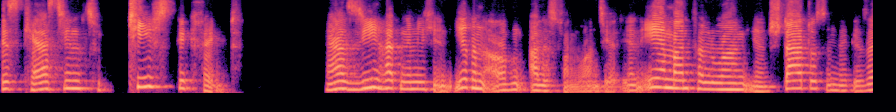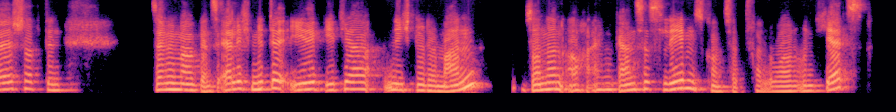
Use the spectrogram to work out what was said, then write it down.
ist Kerstin zutiefst gekränkt. Ja, sie hat nämlich in ihren Augen alles verloren. Sie hat ihren Ehemann verloren, ihren Status in der Gesellschaft. Denn, sagen wir mal ganz ehrlich, mit der Ehe geht ja nicht nur der Mann, sondern auch ein ganzes Lebenskonzept verloren. Und jetzt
